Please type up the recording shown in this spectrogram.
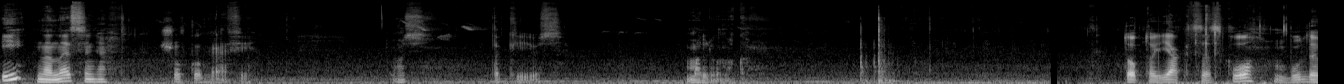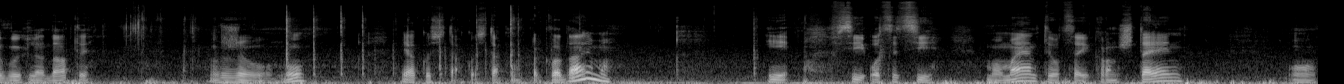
і нанесення шовкографії. Ось такий ось малюнок. Тобто, як це скло буде виглядати вживу. Ну, якось так. Ось так ми прикладаємо. І всі оці ці моменти, оцей кронштейн, от,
